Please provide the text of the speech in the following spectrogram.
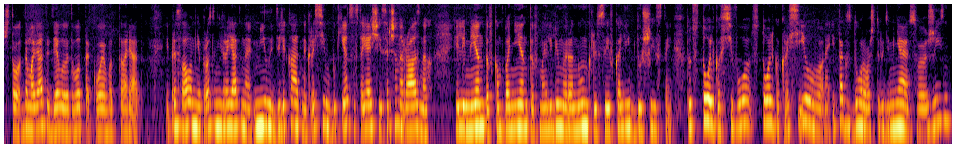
что домовята делают вот такое вот творят. И прислала мне просто невероятно милый, деликатный, красивый букет, состоящий из совершенно разных элементов, компонентов. Мои любимые ранунклюсы, эвкалипт душистый. Тут столько всего, столько красивого. И так здорово, что люди меняют свою жизнь,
